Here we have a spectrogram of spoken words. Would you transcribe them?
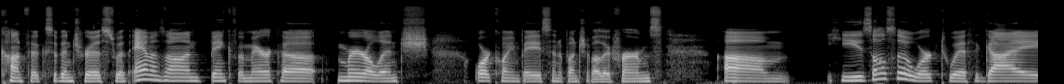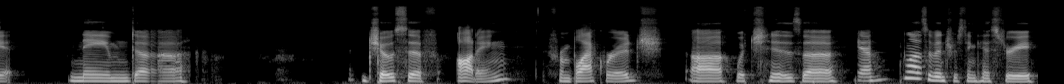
conflicts of interest with Amazon, Bank of America, Merrill Lynch, or Coinbase, and a bunch of other firms. Um, he's also worked with a guy named uh, Joseph Otting from Blackridge, uh, which is uh, yeah, lots of interesting history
